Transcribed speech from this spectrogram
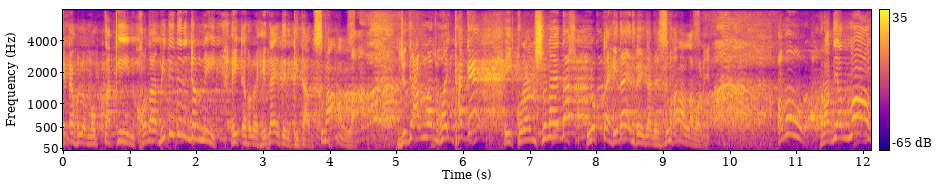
এটা হলো মুত্তাকিন। খোদা ভীতিদের জন্য এইটা হলো হেদায়েতের কিতাব। সুমান আল্লাহ যদি আল্লাহ ভয় থাকে, এই কোরআন শোনায় দেন লোকটা হেদায়েত হয়ে যাবে। সুমান আল্লাহ বলে। অমর রাদি আল্লাহ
